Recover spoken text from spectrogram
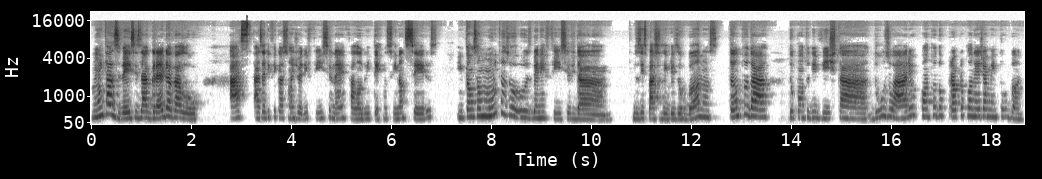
muitas vezes agrega valor às, às edificações do edifício, né? Falando em termos financeiros, então, são muitos os benefícios da, dos espaços livres urbanos, tanto da, do ponto de vista do usuário, quanto do próprio planejamento urbano.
